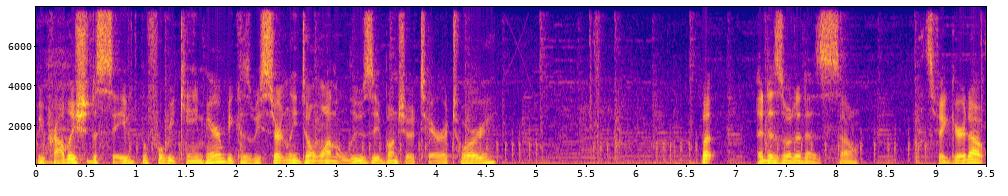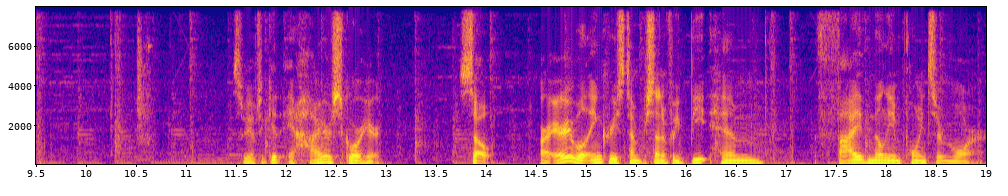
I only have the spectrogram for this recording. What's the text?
We probably should have saved before we came here because we certainly don't want to lose a bunch of territory. It is what it is, so let's figure it out. So we have to get a higher score here. So our area will increase 10% if we beat him 5 million points or more.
